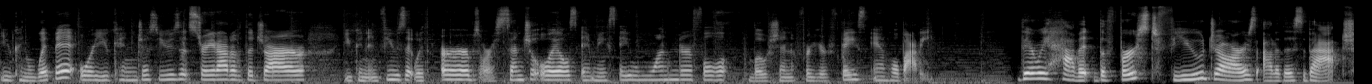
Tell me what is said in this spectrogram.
You can whip it or you can just use it straight out of the jar. You can infuse it with herbs or essential oils. It makes a wonderful lotion for your face and whole body. There we have it, the first few jars out of this batch.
